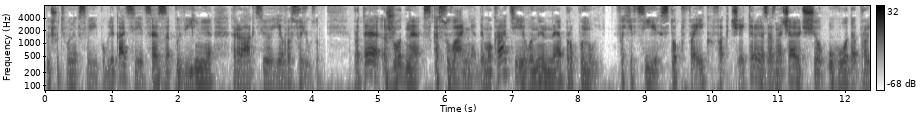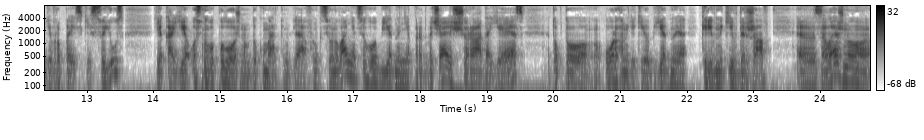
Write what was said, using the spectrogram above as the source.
пишуть вони в своїй публікації. Це заповільнює реакцію Євросоюзу. Проте жодне скасування демократії вони не пропонують. Фахівці StopFake, фактчекери зазначають, що угода про європейський союз яка є основоположним документом для функціонування цього об'єднання, передбачає, що Рада ЄС, тобто орган, який об'єднує керівників держав. Е, залежно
